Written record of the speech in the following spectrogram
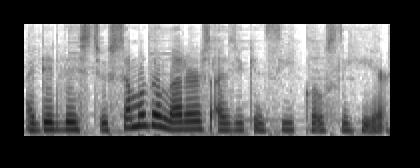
I did this to some of the letters as you can see closely here.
